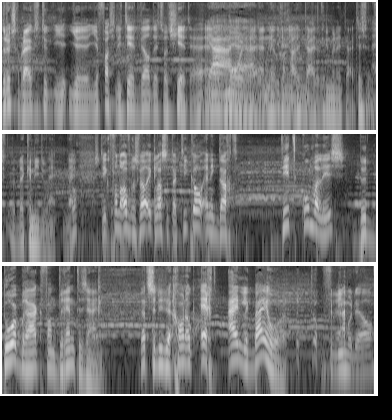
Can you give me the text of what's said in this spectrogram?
drugsgebruik is natuurlijk, je, je, je faciliteert wel dit soort shit. Hè? En Ja, ook moorden ja, dat en moet je ook gewoon niet doen illegaliteit, natuurlijk. criminaliteit. Dus eh, lekker niet doen. Nee, nee. Toch? Ik vond overigens wel, ik las het artikel en ik dacht, dit kon wel eens de doorbraak van Drenthe zijn. Dat ze nu er gewoon ook echt eindelijk bij horen. Verdienmodel.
